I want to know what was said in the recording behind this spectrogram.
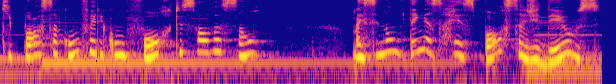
que possa conferir conforto e salvação. Mas se não tem essa resposta de Deus,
